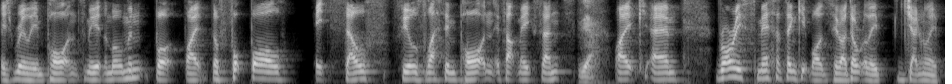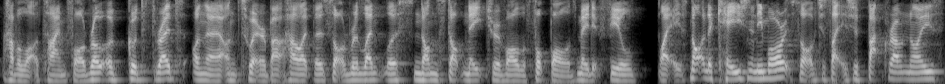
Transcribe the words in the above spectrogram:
is really important to me at the moment. But like the football itself feels less important, if that makes sense. Yeah. Like um, Rory Smith, I think it was, who I don't really generally have a lot of time for, wrote a good thread on uh, on Twitter about how like the sort of relentless, non-stop nature of all the football has made it feel like it's not an occasion anymore. It's sort of just like it's just background noise.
